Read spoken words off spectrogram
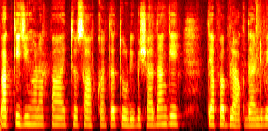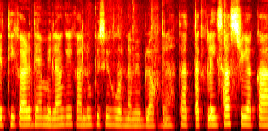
ਬਾਕੀ ਜੀ ਹੁਣ ਆਪਾਂ ਇੱਥੋਂ ਸਾਫ਼ ਕਰਤਾ ਤੂੜੀ ਵਿਛਾ ਦਾਂਗੇ ਅਤੇ ਆਪਾਂ ਬਲੌਕ ਦਾ ਐਂਡ ਵੀ ਇੱਥੇ ਹੀ ਕਰਦੇ ਹਾਂ, ਮਿਲਾਂਗੇ। ਕੱਲ੍ਹ ਨੂੰ ਕਿਸੇ ਹੋਰ ਨਵੇਂ ਬਲੌਗ ਦੇ ਨਾਲ। ਤਦ ਤੱਕ ਲਈ ਸਤਿ ਸ਼੍ਰੀ ਅਕਾਲ।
